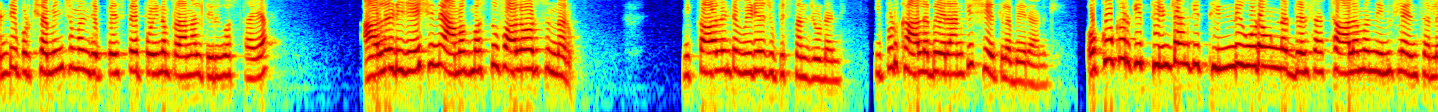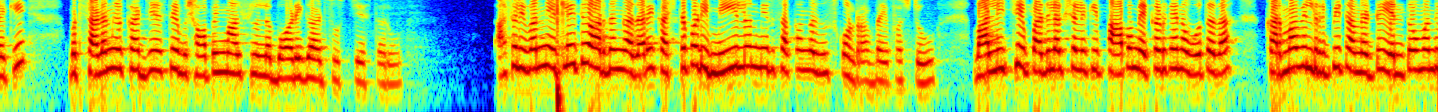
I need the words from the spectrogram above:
అంటే ఇప్పుడు క్షమించమని చెప్పేస్తే పోయిన ప్రాణాలు తిరిగి వస్తాయా? ఆల్రెడీ చేసింది ఆమెకు మస్తు ఫాలోవర్స్ ఉన్నారు. మీకు కావాలంటే వీడియో చూపిస్తాను చూడండి. ఇప్పుడు కాళ్ళ బేరానికి చేతుల బేరానికి. ఒక్కొక్కరికి తినడానికి తిండి కూడా ఉండదు తెలుసా? చాలా మంది ఇన్ఫ్లుయెన్సర్లకి బట్ సడన్గా కట్ చేస్తే షాపింగ్ మాల్స్లలో బాడీ గార్డ్స్ వచ్చేస్తారు అసలు ఇవన్నీ ఎట్లయితే అర్థం కాదు. అరే కష్టపడి మీలో మీరు సక్కంగా చూసుకోండి అబ్బాయి ఫస్ట్ వాళ్ళు ఇచ్చే పది లక్షలకి పాపం ఎక్కడికైనా పోతుందా? కర్మ విల్ రిపీట్ అన్నట్టు ఎంతో మంది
